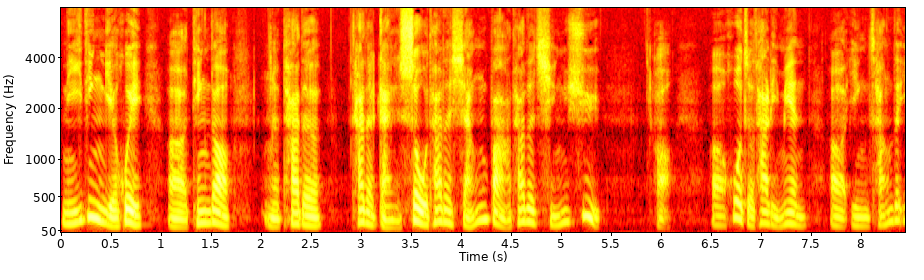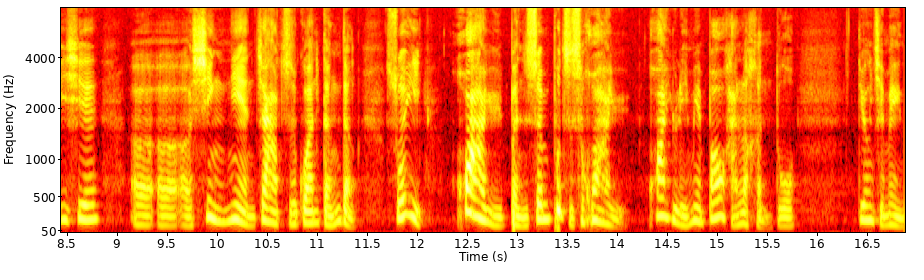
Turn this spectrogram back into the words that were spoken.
你一定也会呃听到呃他的他的感受、他的想法、他的情绪，好呃或者它里面呃隐藏的一些呃呃呃信念、价值观等等。所以话语本身不只是话语，话语里面包含了很多。弟兄姐妹，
